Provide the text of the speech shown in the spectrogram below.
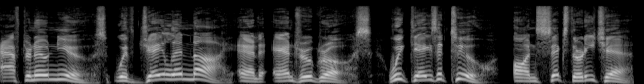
Afternoon News with J'lyn Nye and Andrew Grose. Weekdays at 2 on 630 CHED.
